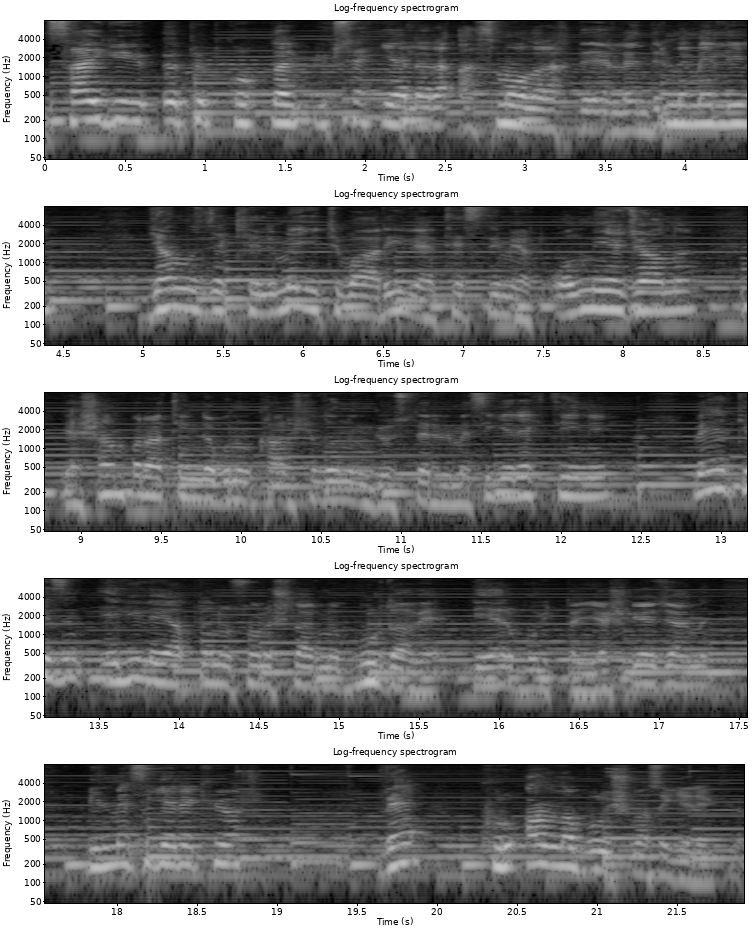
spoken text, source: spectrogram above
saygıyı öpüp koklayıp yüksek yerlere asma olarak değerlendirmemeli, yalnızca kelime itibariyle teslimiyet olmayacağını, yaşam pratiğinde bunun karşılığının gösterilmesi gerektiğini ve herkesin eliyle yaptığının sonuçlarını burada ve diğer boyutta yaşayacağını bilmesi gerekiyor ve Kur'an'la buluşması gerekiyor.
